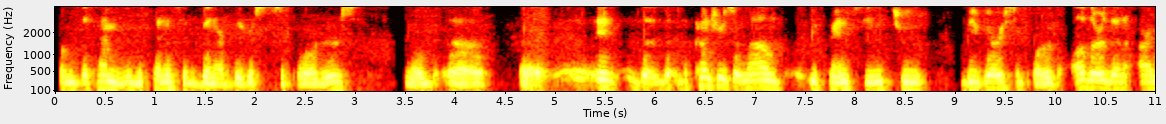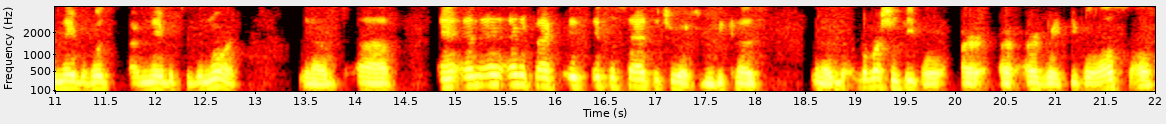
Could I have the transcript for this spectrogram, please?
from the time of independence have been our biggest supporters. You know, uh, uh, it, the, the, the, countries around Ukraine seem to be very supportive, other than our neighborhood, our neighbor to the north. You know, uh, and, and, and, in fact, it, it's a sad situation because you know the, the Russian people are, are, are, great people. Also,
